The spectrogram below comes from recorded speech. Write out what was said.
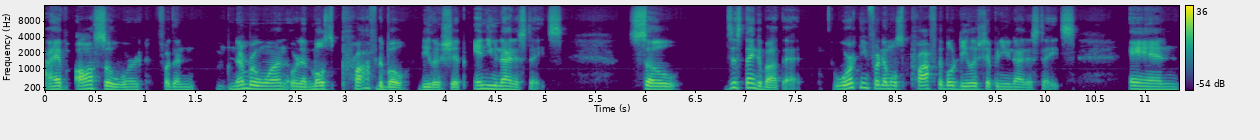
I have also worked for the number one or the most profitable dealership in the United States. So just think about that. Working for the most profitable dealership in the United States. And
